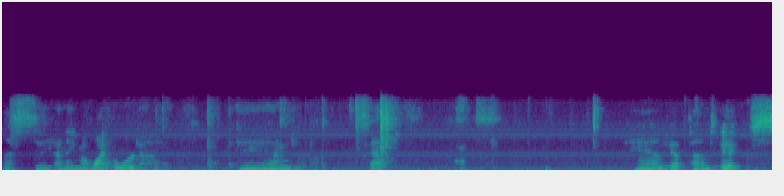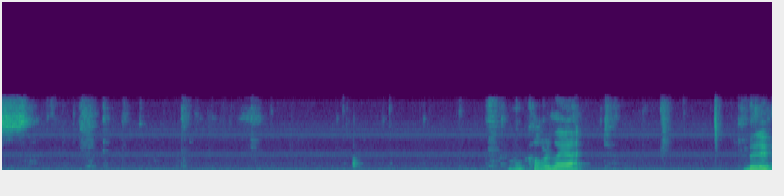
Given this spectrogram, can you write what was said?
Let's see, I need my whiteboard. And that. And f times x. Gonna color that blue.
